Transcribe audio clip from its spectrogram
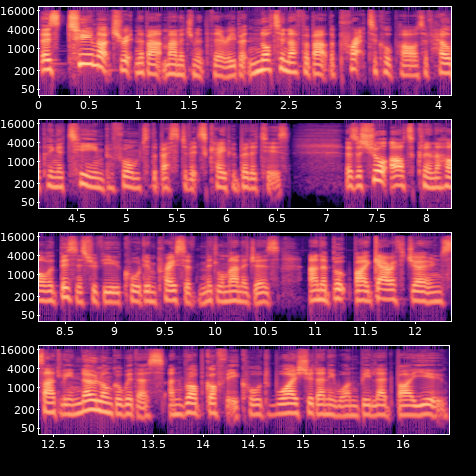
There's too much written about management theory, but not enough about the practical part of helping a team perform to the best of its capabilities. There's a short article in the Harvard Business Review called In Praise of Middle Managers, and a book by Gareth Jones, sadly no longer with us, and Rob Goffee called Why Should Anyone Be Led by You?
